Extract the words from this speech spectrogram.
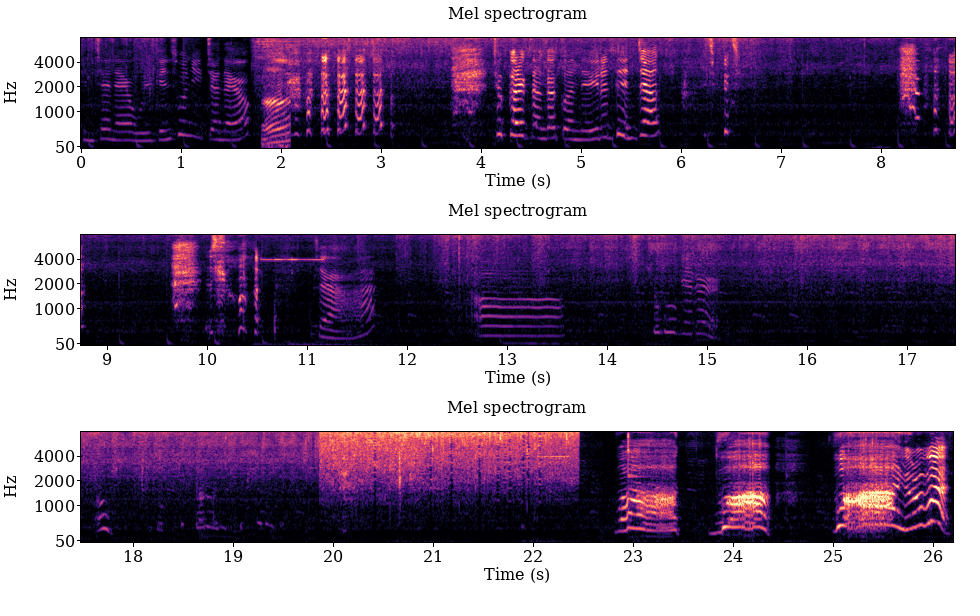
괜찮아요. 울긴 손이 있잖아요. 젓가락도 안 갖고 왔네요. 이런 된장. 자. 어, 소고기를. 어우 와, 와, 와, 여러분,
